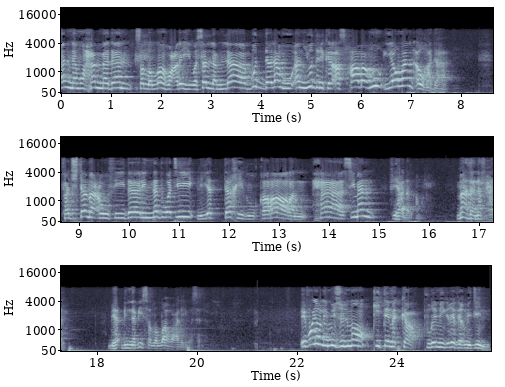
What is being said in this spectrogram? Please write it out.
أن محمدا صلى الله عليه وسلم لا بد له أن يدرك أصحابه يوما أو غدا. فاجتمعوا في دار الندوة ليتخذوا قرارا حاسما في هذا الأمر. ماذا نفعل؟ bin sallallahu alayhi wa. Et voyant les musulmans quitter Mecca pour émigrer vers Médine,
